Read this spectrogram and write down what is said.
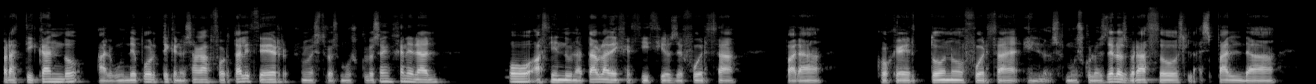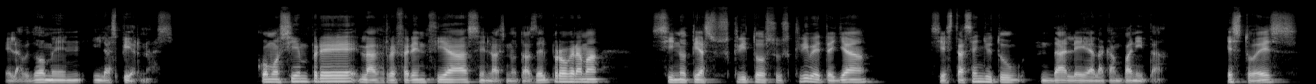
practicando algún deporte que nos haga fortalecer nuestros músculos en general o haciendo una tabla de ejercicios de fuerza para coger tono, fuerza en los músculos de los brazos, la espalda, el abdomen y las piernas. Como siempre, las referencias en las notas del programa. Si no te has suscrito, suscríbete ya. Si estás en YouTube, dale a la campanita. Esto es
